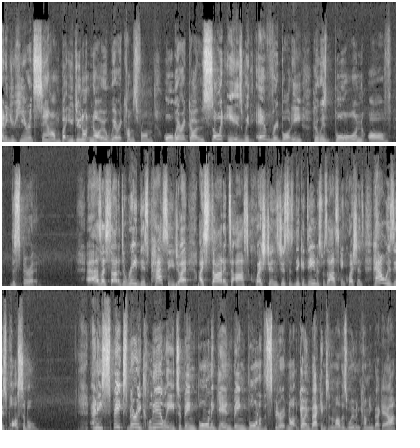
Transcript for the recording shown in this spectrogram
and you hear its sound, but you do not know where it comes from or where it goes. So it is with everybody who is born of the spirit. As I started to read this passage, I, I started to ask questions, just as Nicodemus was asking questions. How is this possible? And he speaks very clearly to being born again, being born of the Spirit, not going back into the mother's womb and coming back out,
